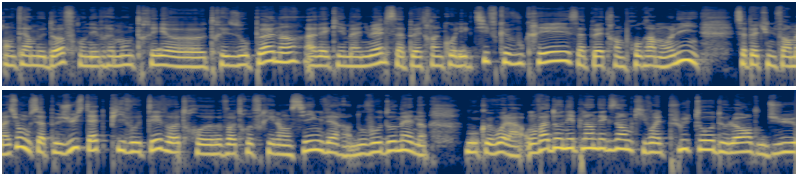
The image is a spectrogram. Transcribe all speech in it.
en termes d'offres, on est vraiment très euh, très open hein, avec Emmanuel. Ça peut être un collectif que vous créez, ça peut être un programme en ligne, ça peut être une formation ou ça peut juste être pivoter votre euh, votre freelancing vers un nouveau domaine. Donc voilà, on va donner plein d'exemples qui vont être plutôt de l'ordre du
